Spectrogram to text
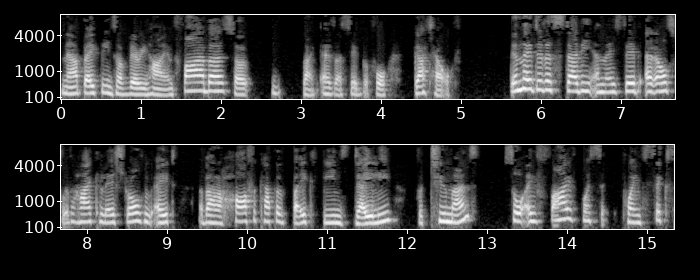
Now, baked beans are very high in fiber. So like, as I said before, gut health. Then they did a study and they said adults with high cholesterol who ate about a half a cup of baked beans daily for two months saw a 5.6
